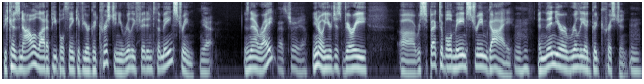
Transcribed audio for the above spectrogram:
Because now a lot of people think if you're a good Christian, you really fit into the mainstream. Yeah. Isn't that right? That's true. Yeah. you know you're just very uh, respectable mainstream guy and then you're really a good christian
